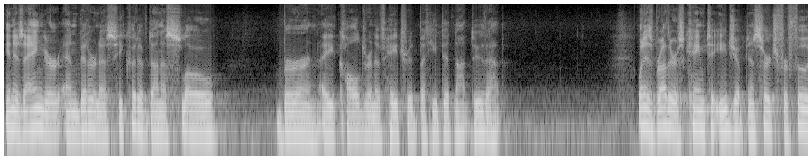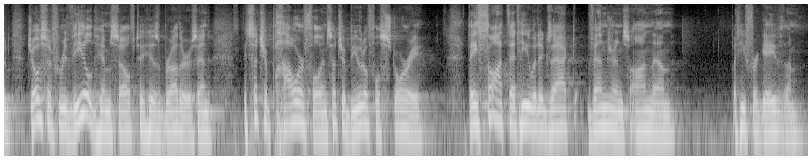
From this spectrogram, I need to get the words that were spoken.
In his anger and bitterness, he could have done a slow burn, a cauldron of hatred, but he did not do that. When his brothers came to Egypt in search for food, Joseph revealed himself to his brothers, and it's such a powerful and such a beautiful story. They thought that he would exact vengeance on them, but he forgave them.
